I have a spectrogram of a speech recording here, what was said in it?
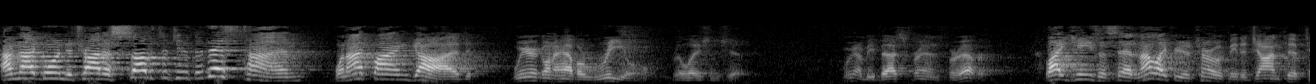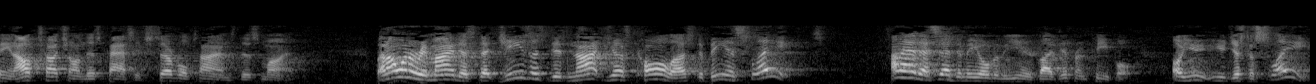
I'm not going to try to substitute. This time, when I find God, we're going to have a real relationship. We're going to be best friends forever. Like Jesus said, and I'd like for you to turn with me to John 15. I'll touch on this passage several times this month. But I want to remind us that Jesus did not just call us to be his slaves. I've had that said to me over the years by different people. Oh, you, you're just a slave.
